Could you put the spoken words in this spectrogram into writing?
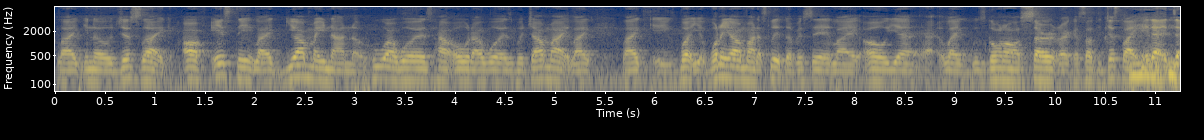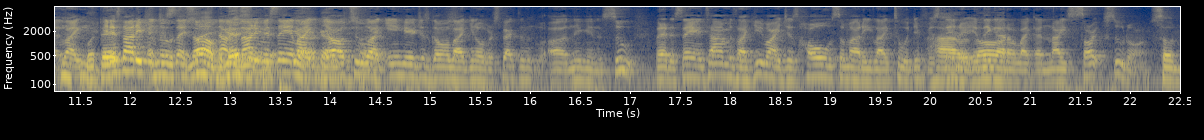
like you know, just like off instinct, like y'all may not know who I was, how old I was, but y'all might like. Like eh, what? One of y'all might have slipped up and said like, "Oh yeah, like what's going on, sir?" Like or something. Just like, it, it- like that- it's not even just like, no, saying. not, not even saying yeah, like y'all two saying. like in here just going like you know respecting uh, nigga in the suit, but at the same time it's like you might just hold somebody like to a different High standard if they got a like a nice suit on. So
